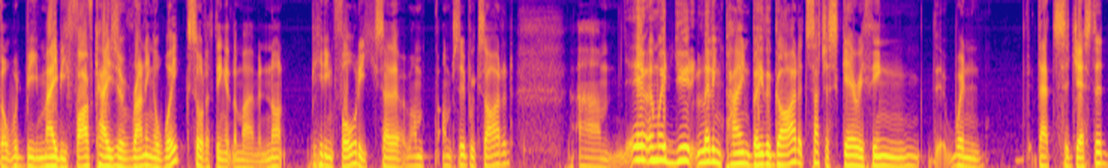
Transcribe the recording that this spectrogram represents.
thought would be maybe five k's of running a week sort of thing at the moment, not hitting 40. So I'm I'm super excited. Um, and we're letting pain be the guide. It's such a scary thing when that's suggested.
